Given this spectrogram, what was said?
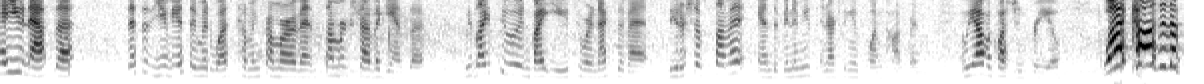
Hey UNAVSA, this is UVSA Midwest coming from our event Summer Extravaganza. We'd like to invite you to our next event, Leadership Summit and the Vietnamese Interacting as One Conference. And we have a question for you. What causes a?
